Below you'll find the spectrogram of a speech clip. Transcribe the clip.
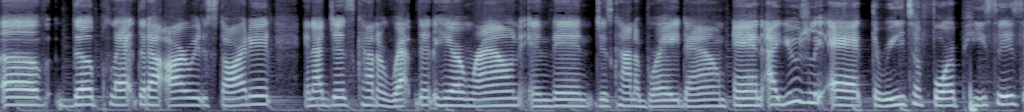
of the plait that I already started and I just kind of wrap that hair around and then just kind of braid down. And I usually add three to four pieces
